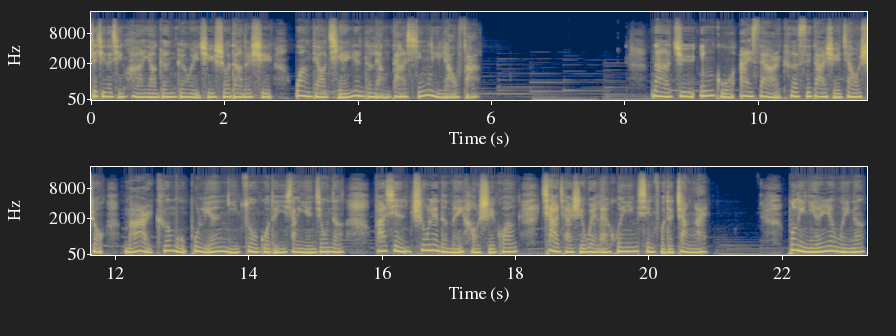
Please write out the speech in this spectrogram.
这期的情话要跟各位去说到的是忘掉前任的两大心理疗法。那据英国艾塞尔克斯大学教授马尔科姆·布里恩尼做过的一项研究呢，发现初恋的美好时光，恰恰是未来婚姻幸福的障碍。布里尼恩认为呢，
